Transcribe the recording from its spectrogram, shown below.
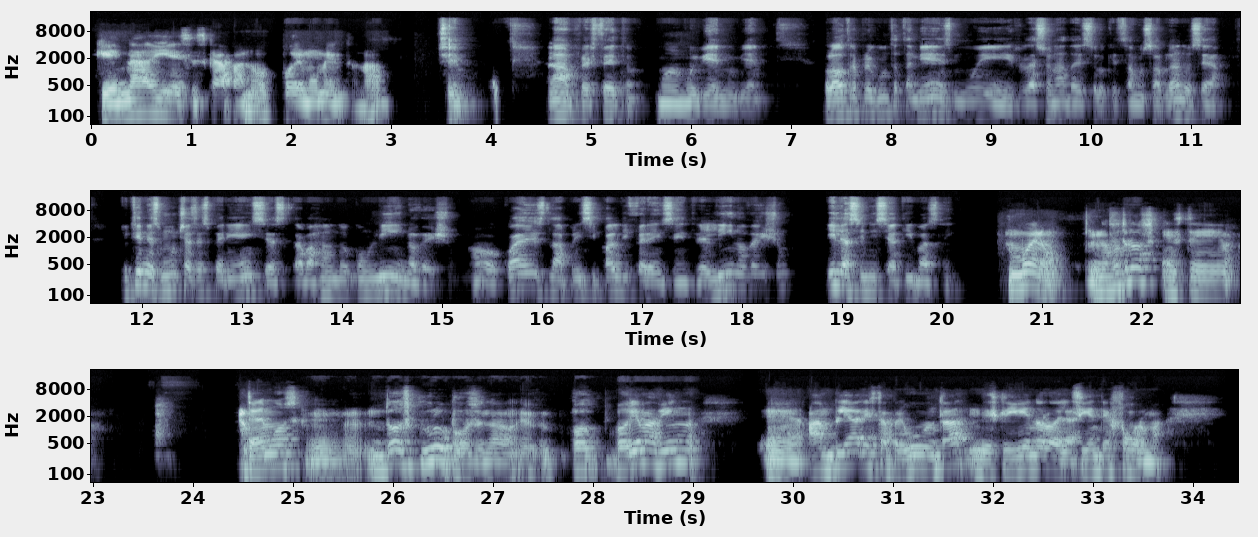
que nadie se escapa, ¿no? Por el momento, ¿no? Sí. Ah, perfecto. Muy, muy bien, muy bien. La otra pregunta también es muy relacionada a eso lo que estamos hablando, o sea, tú tienes muchas experiencias trabajando con Lean Innovation, ¿no? ¿Cuál es la principal diferencia entre Lean Innovation y las iniciativas Lean? Bueno, nosotros este, tenemos mm, dos grupos, ¿no? podría más bien eh, ampliar esta pregunta describiéndolo de la siguiente forma.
